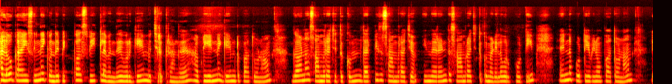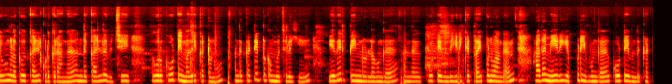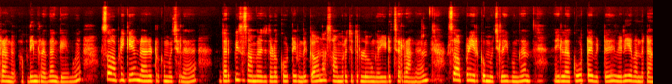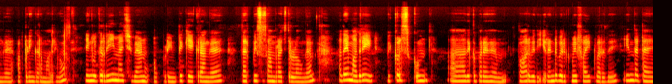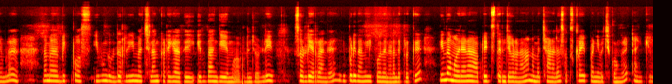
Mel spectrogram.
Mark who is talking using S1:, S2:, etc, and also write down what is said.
S1: Hello guys இன்னைக்கு வந்து big pass வீட்டில் வந்து ஒரு கேம் வச்சுருக்குறாங்க. அப்படி என்ன கேம்ட்டு பார்த்தோன்னா கானா சாம்ராஜ்யத்துக்கும் தர்பீசு சாம்ராஜ்யம் இந்த ரெண்டு சாம்ராஜ்யத்துக்கும் இடையில ஒரு போட்டி. என்ன போட்டி அப்படின்னு பார்த்தோன்னா இவங்களுக்கு கல் கொடுக்குறாங்க. அந்த கல்லை வச்சு ஒரு கோட்டை மாதிரி கட்டணும். அந்த கட்டிட்டு இருக்கும் பட்சத்துலேயே எதிர் டீமில் உள்ளவங்க அந்த கோட்டையை வந்து இடிக்க ட்ரை பண்ணுவாங்க. அதை மீறி எப்படி இவங்க கோட்டையை வந்து கட்டுறாங்க அப்படிங்கிறது தான் கேமு ஸோ அப்படி கேம் விளையாண்டுட்ருக்கும் போச்சில் தர்பீச சாம்ராஜ்யத்தோட கோட்டை வந்து கானா சாம்ராஜ்யத்தில் உள்ளவங்க இடிச்சிடுறாங்க. ஸோ அப்படி இருக்கும் பட்சத்தில் இவங்க இல்லை கோட்டை விட்டு வெளியே வந்துட்டாங்க அப்படிங்கிற மாதிரியும் எங்களுக்கு ரீமேட்ச் வேணும் அப்படின்ட்டு கேட்குறாங்க தர்பீசு சாம்ராஜ்யத்தில் உள்ளவங்க. அதே மாதிரி பிக்கல்ஸுக்கும் அதுக்கு பிறகு பார்வதி ரெண்டு பேருக்குமே ஃபைட் வருது. இந்த டைமில் நம்ம பிக் பாஸ் இவங்க வந்து ரீமேட்ச்லாம் கிடையாது. இதுதான் கேமு அப்படின்னு சொல்லி சொல்லிடுறாங்க. இப்படி தாங்க இப்போ வந்து நடந்துகிட்ருக்கு இந்த மாதிரியான அப்டேட்ஸ் தெரிஞ்சுக்கணுன்னா நம்ம சேனலை சப்ஸ்கிரைப் பண்ணி வச்சுக்கோங்க. தேங்க்யூ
